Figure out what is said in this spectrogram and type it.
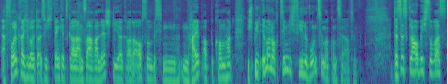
erfolgreiche Leute, also ich denke jetzt gerade an Sarah Lesch, die ja gerade auch so ein bisschen einen Hype abbekommen hat, die spielt immer noch ziemlich viele Wohnzimmerkonzerte. Das ist, glaube ich, sowas,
